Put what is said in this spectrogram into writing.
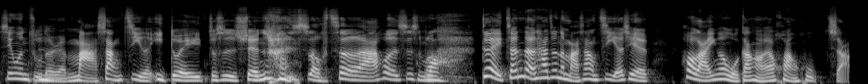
新闻组的人马上寄了一堆就是宣传手册啊，或者是什么，哇，对，真的他真的马上寄，而且后来因为我刚好要换护照。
